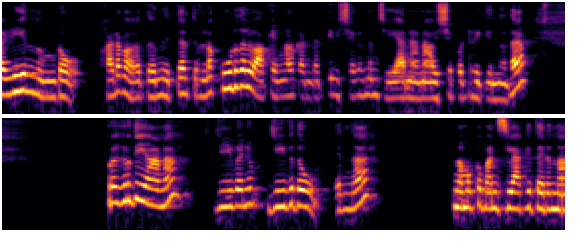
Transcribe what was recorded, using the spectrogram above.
കഴിയുന്നുണ്ടോ? പാഠഭാഗത്ത് നിന്ന് ഇത്തരത്തിലുള്ള കൂടുതൽ വാക്യങ്ങൾ കണ്ടെത്തി വിശകലനം ചെയ്യാനാണ് ആവശ്യപ്പെട്ടിരിക്കുന്നത്. പ്രകൃതിയാണ് ജീവനും ജീവിതവും എന്ന് നമുക്ക് മനസ്സിലാക്കി തരുന്ന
